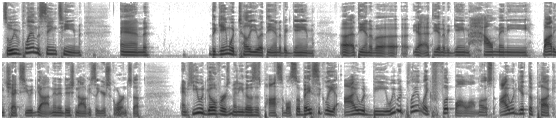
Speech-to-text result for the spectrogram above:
So we would play on the same team, and the game would tell you at the end of a game, uh, at the end of a uh, yeah at the end of a game how many body checks you had gotten in addition obviously your score and stuff and he would go for as many of those as possible. So basically, I would be, we would play it like football almost. I would get the puck,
